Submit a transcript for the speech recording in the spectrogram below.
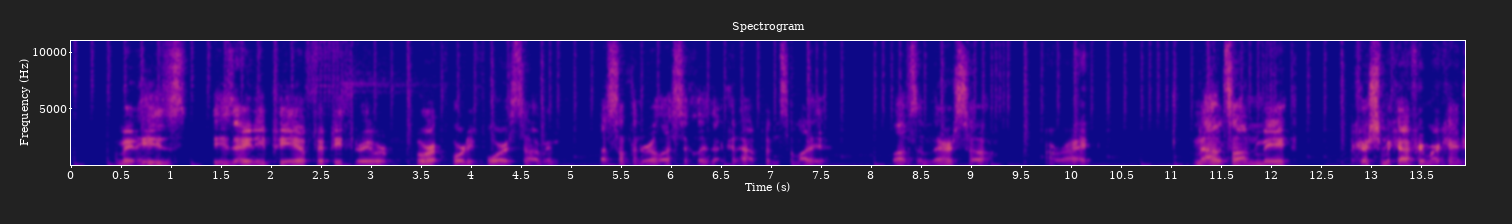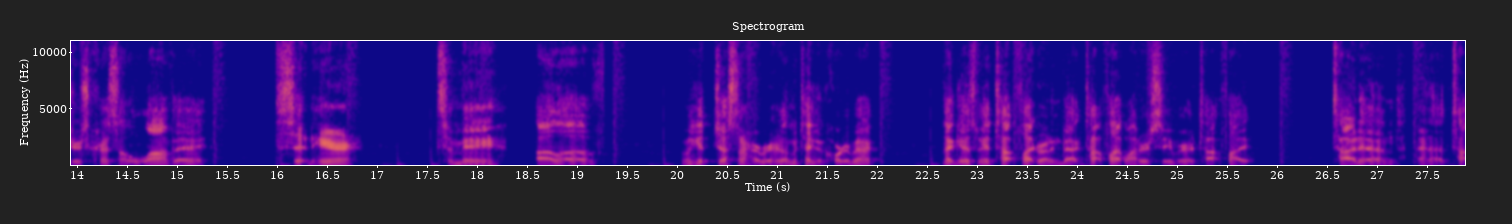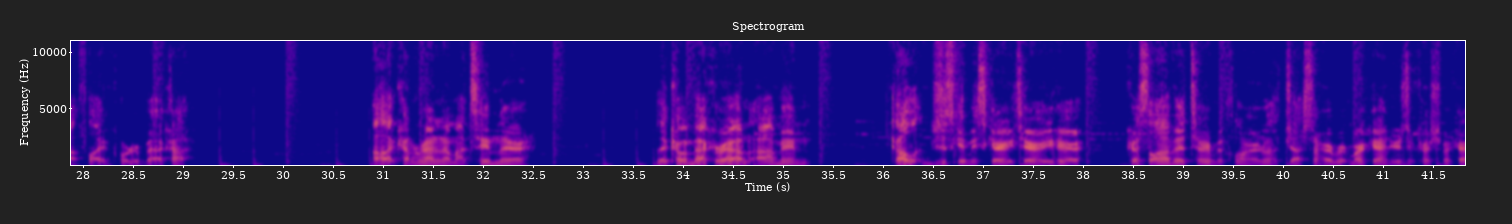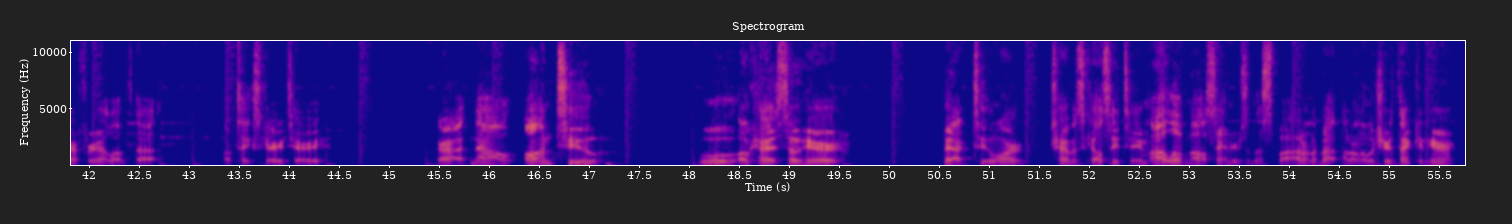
I mean, he's he's ADP of fifty three. We're we're at forty four, so I mean that's something realistically that could happen. Somebody loves him there, so All right. now it's on me. Christian McCaffrey, Mark Andrews, Chris Olave sitting here. To me, I love. Let me get Justin Herbert here. Let me take a quarterback that gives me a top flight running back, top flight wide receiver, top flight tight end, and a top flight quarterback. I, I like kind of rounding out my team there. Then coming back around, I mean, I'll just give me Scary Terry here. Chris Olave, Terry McLaurin with Justin Herbert, Mark Andrews, and Christian McCaffrey. I love that. I'll take Scary Terry. All right, now on to. Ooh, okay. So here, back to our Travis Kelce team. I love Miles Sanders in this spot. I don't know about. I don't know what you're thinking here,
